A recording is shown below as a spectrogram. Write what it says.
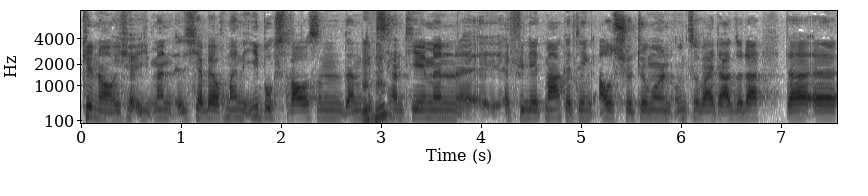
Genau, ich, ich meine, ich habe ja auch meine E-Books draußen, dann gibt es mhm. Tantiemen, äh, Affiliate Marketing, Ausschüttungen und so weiter. Also da, da äh,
